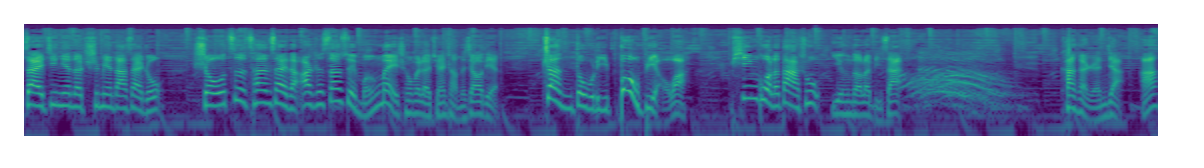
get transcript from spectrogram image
在今年的吃面大赛中，首次参赛的二十三岁萌妹成为了全场的焦点，战斗力爆表啊，拼过了大叔，赢得了比赛。看看人家啊，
